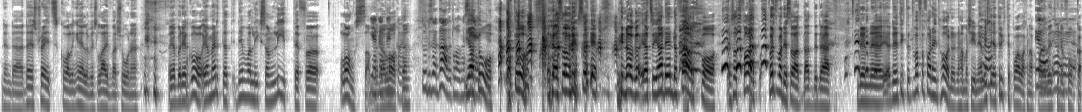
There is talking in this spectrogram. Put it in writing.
den där Dire Straits Calling Elvis live-versionen. Och jag började gå och jag märkte att den var liksom lite för långsam Jag den där låten. Tog du så galet långa Jag steg? tog, jag tog. Och jag såg, jag såg vid något, alltså jag hade ändå fart på. Jag satt fart på. Först var det så att, att det där, den, eh, jag, tyckte att varför får den inte hårdare den här maskinen? Jag visste, Ja. jag tryckte på alla knappar, Ja, jag vet inte ja, hur den funkar.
